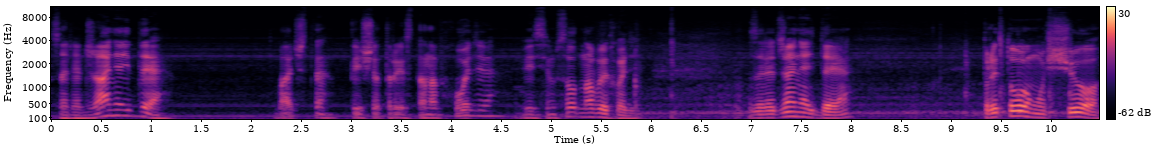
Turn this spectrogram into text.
заряджання йде. Бачите, 1300 на вході, 800 на виході. Заряджання йде. При тому, що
